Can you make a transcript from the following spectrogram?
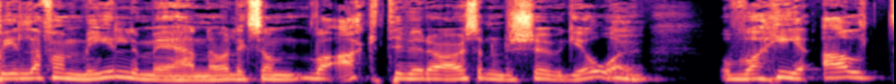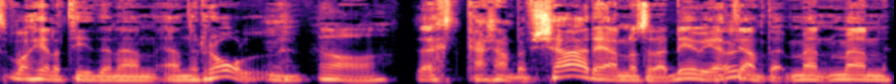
bildade familj med henne och liksom var aktiv i rörelsen under 20 år. Och var he, allt var hela tiden en, en roll. Ja. Kanske han blev kär i henne och sådär, det vet jag inte. Men, men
